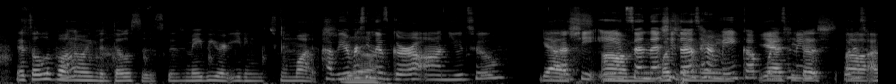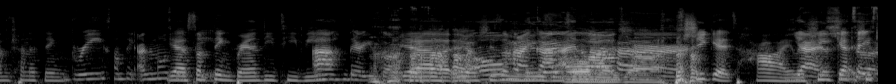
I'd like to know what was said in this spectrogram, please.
It's all about knowing the doses, because maybe you're eating too much. Have you ever Yeah. seen this girl on YouTube? Yes, she eats um, and then she does her name? makeup? Yeah, is her she name? does. What is- Uh, I'm trying to think. Bree something. I don't know. What's Yeah, with B. something Brandy TV. Ah, there you go. Yeah, yeah, she's oh my god, I Oh love my God. her. She gets high. Like Yeah, she, she gets, she takes, takes,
